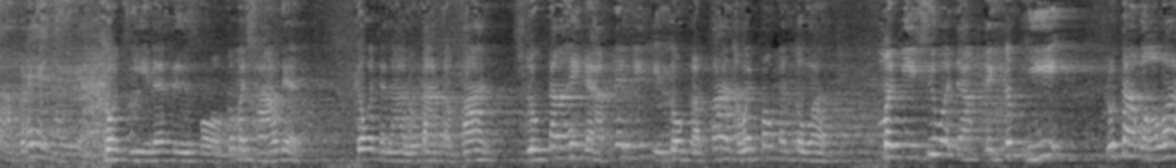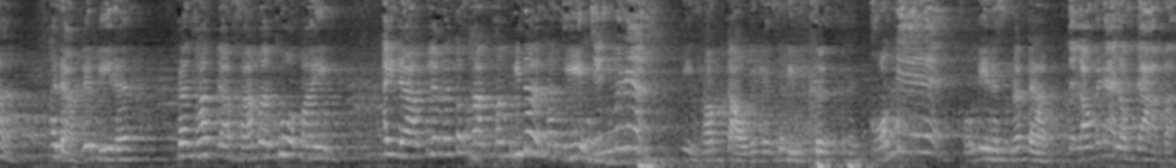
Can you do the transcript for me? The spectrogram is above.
ดาบมาได้ยังไงเนี่ยโทษทีนะลืมบอกก็เมื่อเช้าเนี่ย ก็ว่าจะลาหลวงตากลับบ้านหลวงตาให้ดาบเล่มนี้ติดตัวกลับบ้านเอาไว้ป้องกันตัว มันมีชื่อว่าดาบเหล็กน้ำพีหลวงตาบอกว่าถ้าดาบเล่มนี้นะประทับดาบสามัญทั่วไปไอ้ดาบเล่มนั้นต้องหักพังพินาศทันทีจริงไหมเนี่ย นี่ความเก่าเป็นไงสนิมเกินของดีเนี่ยของดีในสำนักดาบแต่เราไม่ได้หรอกดาบอะ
